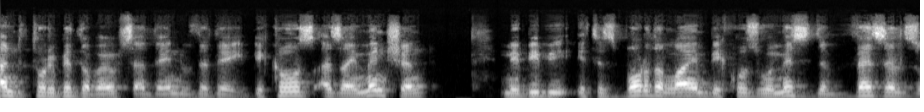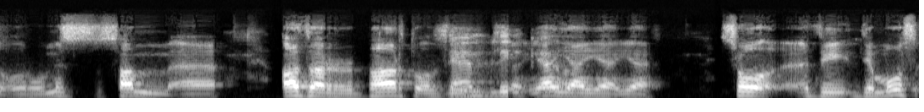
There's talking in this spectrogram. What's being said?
and to repeat the biopsy at the end of the day. Because as I mentioned, maybe it is borderline because we miss the vessels or we miss some uh, other part of the Sampling yeah yeah yeah yeah. So uh, the the most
